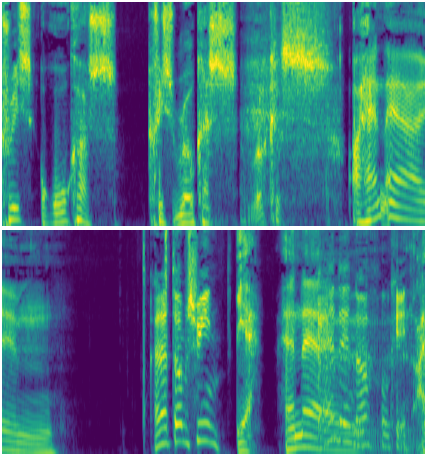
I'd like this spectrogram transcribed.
Chris Rokos. Chris Rokos. Ruckus. Og han er... Øh, Han er et dumt svin. ja, han er... Er det? Nå, okay. Nej,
